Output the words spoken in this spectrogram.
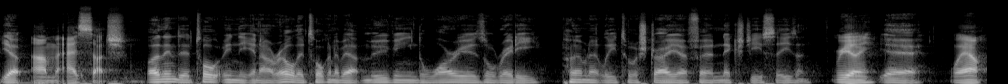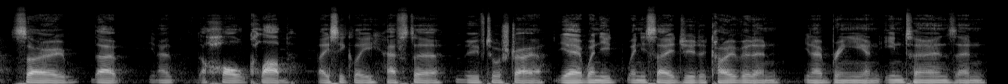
Yep. Um, as such, I think they're talk in the NRL. They're talking about moving the Warriors already permanently to Australia for next year's season. Really? Yeah, Wow. so the you know the whole club basically has to move to Australia. Yeah, when you when you say due to COVID and you know bringing in interns and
